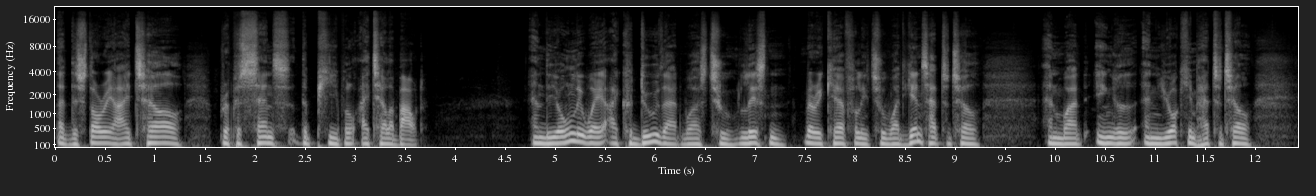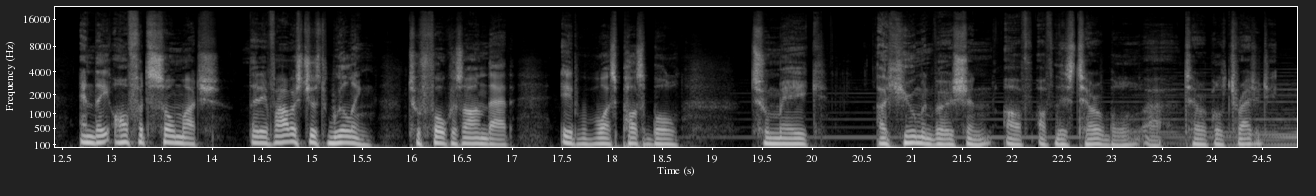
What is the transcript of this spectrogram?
that the story I tell represents the people I tell about. And the only way I could do that was to listen very carefully to what Jens had to tell and what Ingrid and Joachim had to tell. And they offered so much that if I was just willing to focus on that, it was possible to make a human version of, of this terrible, uh, terrible tragedy.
